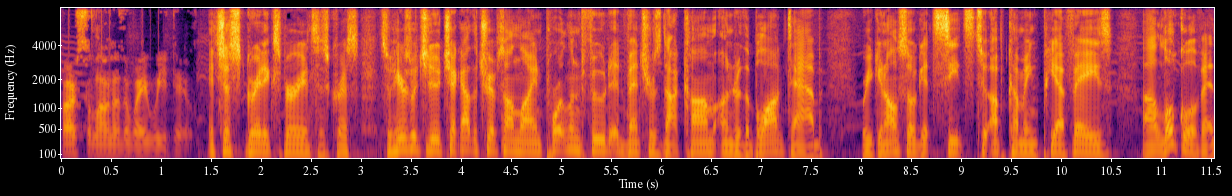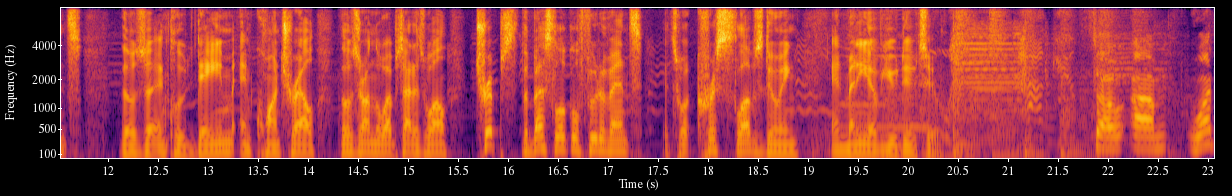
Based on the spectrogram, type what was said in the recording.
Barcelona the way we do. It's just great experiences, Chris. So here's what you do check out the trips online, portlandfoodadventures.com under the blog tab, where you can also get seats to upcoming PFA's uh, local events. Those uh, include Dame and Quaintrelle. Those are on the website as well. Trips, the best local food events. It's what Chris loves doing, and many of you do too. So, um, what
